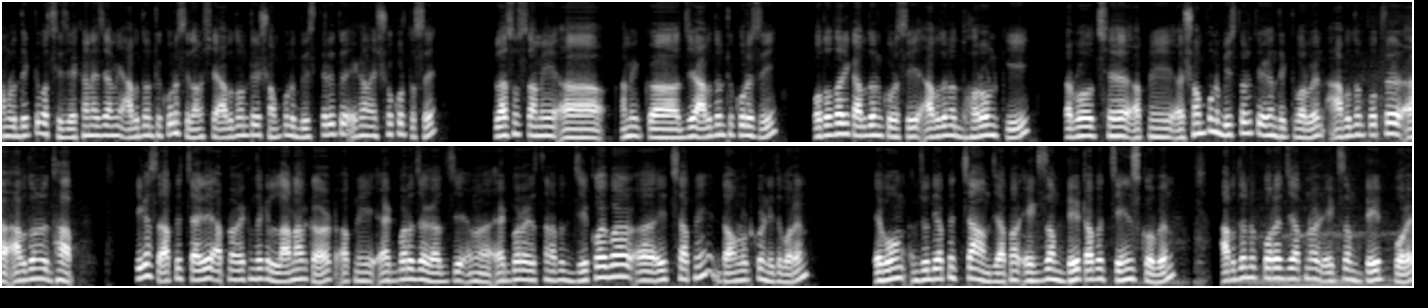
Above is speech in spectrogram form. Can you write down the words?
আমরা দেখতে পাচ্ছি যে এখানে যে আমি আবেদনটি করেছিলাম, সেই আবেদনটি সম্পূর্ণ বিস্তারিত এখানে শো করতেছে। প্লাস হচ্ছে আমি আমি যে আবেদনটি করেছি কত তারিখ আবেদন করেছি, আবেদনের ধরন কি, তারপর হচ্ছে আপনি সম্পূর্ণ বিস্তারিত এখানে দেখতে পারবেন, আবেদনপত্রের আবেদনের ধাপ, ঠিক আছে? আপনি চাইলে আপনার এখান থেকে লার্নার কার্ড আপনি একবারের জায়গা যে একবারের স্থানে আপনি যে কয়বার ইচ্ছা আপনি ডাউনলোড করে নিতে পারেন এবং যদি আপনি চান যে আপনার এক্সাম ডেট আপনি চেঞ্জ করবেন, আবেদনের পরে যে আপনার এক্সাম ডেট পরে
